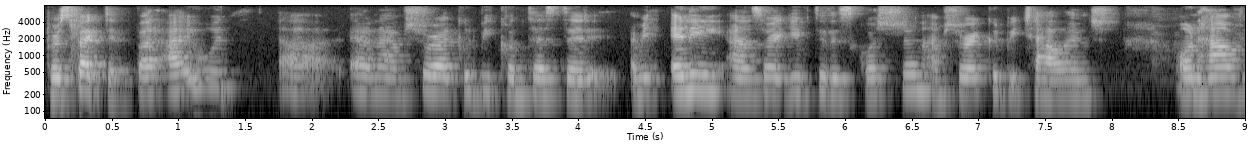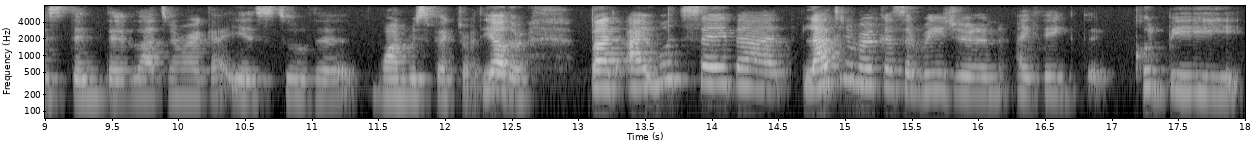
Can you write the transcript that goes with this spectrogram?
perspective. But i would uh, and i'm sure i could be contested i mean any answer i give to this question i'm sure i could be challenged on how distinctive latin america is to the one respect or the other. But i would say that latin america as a region i think could be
